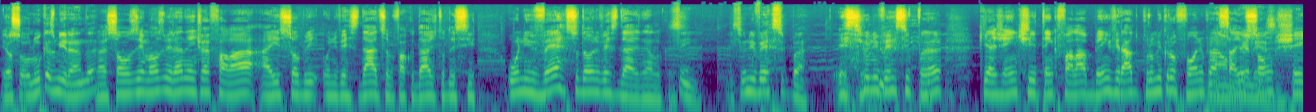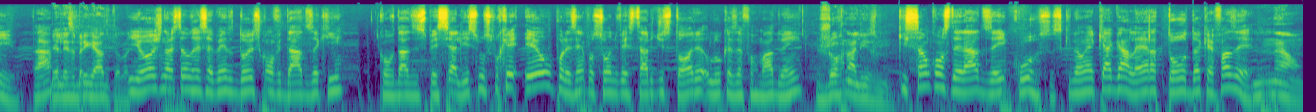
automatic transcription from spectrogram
Eu sou o Lucas Miranda. Nós somos os irmãos Miranda e a gente vai falar aí sobre universidade, sobre faculdade, todo esse universo da universidade, né, Lucas? Sim, esse universo pan. Esse universo pan que a gente tem que falar bem virado pro microfone para sair beleza. o som cheio, tá? Beleza, obrigado pela. E hoje nós estamos recebendo dois convidados aqui, convidados especialíssimos, porque eu, por exemplo, sou universitário de História, o Lucas é formado em, Jornalismo. que são considerados aí cursos que não é que a galera toda quer fazer. Não,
